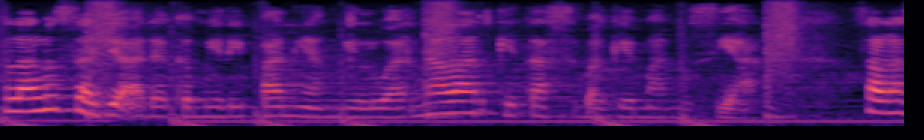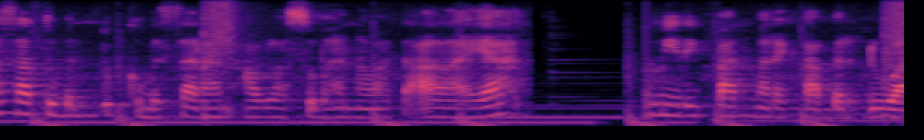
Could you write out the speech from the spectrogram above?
Selalu saja ada kemiripan yang di luar nalar kita sebagai manusia. Salah satu bentuk kebesaran Allah Subhanahu wa taala ya. Kemiripan mereka berdua.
